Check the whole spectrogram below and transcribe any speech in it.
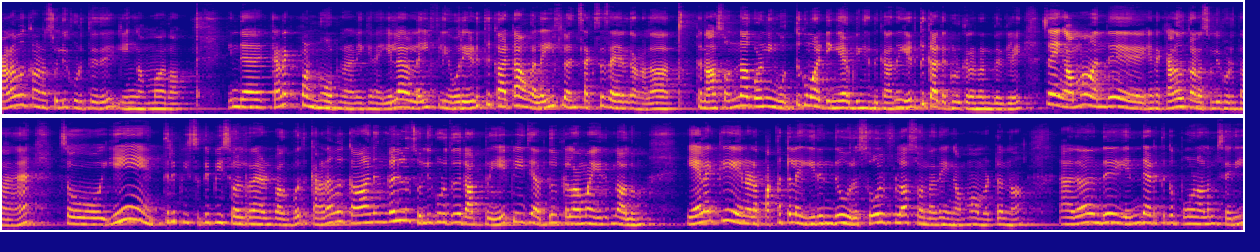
கனவு காண சொல்லி கொடுத்தது எங்கள் அம்மா தான். இந்த கனெக்ட் பண்ணணும் அப்படின்னு நினைக்கிறேன். எல்லா லைஃப்லையும் ஒரு எடுத்துக்காட்டாக அவங்க லைஃப்பில் வந்து சக்ஸஸ் ஆயிருக்காங்களா? இப்போ நான் சொன்னால் கூட நீங்கள் ஒத்துக்க மாட்டீங்க அப்படிங்கிறதுக்காக எடுத்துக்காட்டை கொடுக்குற நண்பர்களே. ஸோ எங்கள் அம்மா வந்து எனக்கு கனவு காண சொல்லி கொடுத்தாங்க. ஸோ ஏன் திருப்பி திருப்பி சொல்கிறேன் அப்படின்னு பார்க்கும்போது கனவு காணுங்கள்னு சொல்லி கொடுத்தது டாக்டர் ஏபிஜே அப்துல் கலாமாக இருந்தாலும் எனக்கு என்னோட பக்கத்தில் இருந்து ஒரு சோல்ஃபுல்லாக சொன்னது எங்கள் அம்மா மட்டும்தான். அதாவது வந்து எந்த இடத்துக்கு போனாலும் சரி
